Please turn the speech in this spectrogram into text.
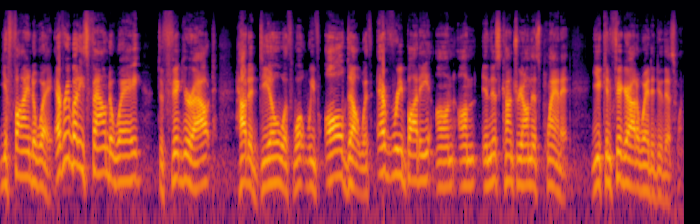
you find a way. Everybody's found a way to figure out how to deal with what we've all dealt with. Everybody on, on in this country, on this planet, you can figure out a way to do this one.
